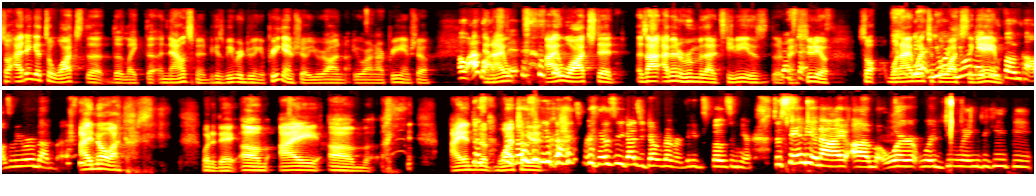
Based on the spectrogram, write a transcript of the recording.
So I didn't get to watch the the like the announcement because we were doing a pregame show. You were on you were on our pregame show. oh, I watched and I it. I watched it as I, I'm in a room without a TV. This is the, my fair. studio. So when I We went were- to go were- watch you were the making game, phone calls. We remember. I know I got what a day. Um, I um, I ended up for watching those of you guys, for those of you guys who don't remember, I'm gonna expose him here. So Sandy and I um were were doing the Heat Beat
